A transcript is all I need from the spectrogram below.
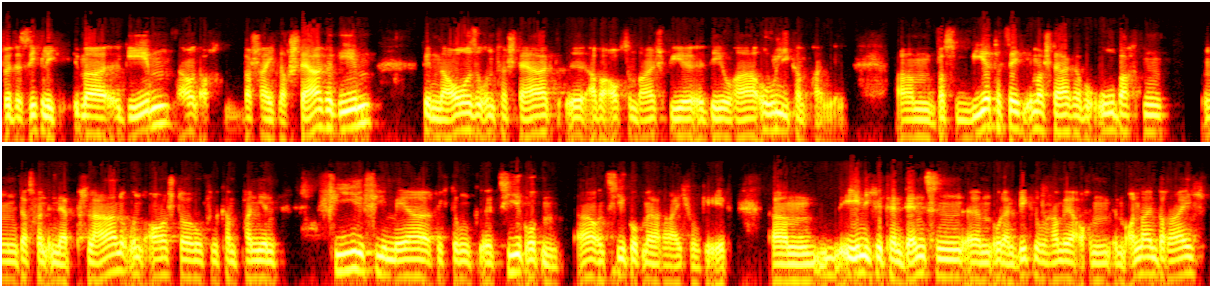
wird es sicherlich immer geben ja, und auch wahrscheinlich noch stärker geben. Genauso unverstärkt, äh, aber auch zum Beispiel DOH-Only-Kampagnen. Ähm, was wir tatsächlich immer stärker beobachten, dass man in der Planung und Aussteuerung von Kampagnen viel, viel mehr Richtung äh, Zielgruppen ja, und Zielgruppenerreichung geht. Ähm, ähnliche Tendenzen ähm, oder Entwicklungen haben wir auch im, im Online-Bereich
